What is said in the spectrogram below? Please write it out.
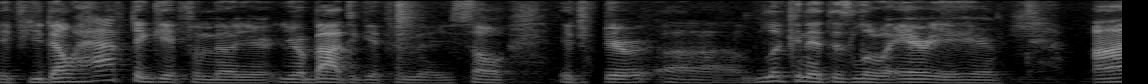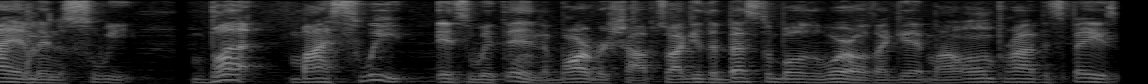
if you don't have to get familiar, you're about to get familiar. So, if you're uh, looking at this little area here, I am in a suite. But my suite is within the barbershop. So I get the best of both worlds. I get my own private space,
